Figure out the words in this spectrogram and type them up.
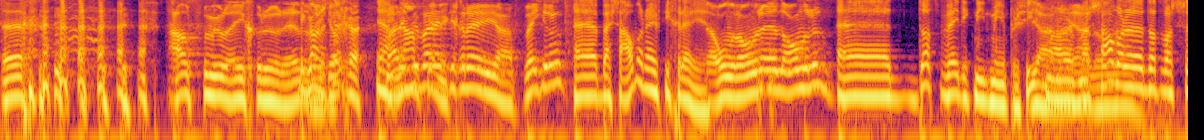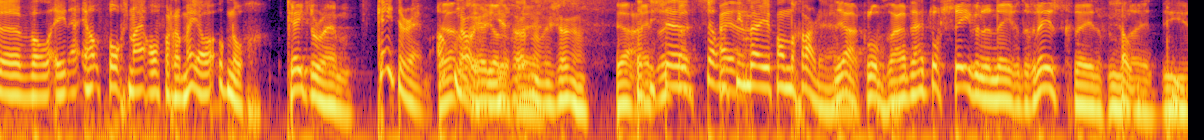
Eh, Oud Formule 1 coureur, hè? dat wou zeggen, Ja, waar die heb, je ik. gereden, Jaap? Weet je dat? eh, bij Sauber heeft hij gereden. Ja, onder andere en de andere? Eh, dat weet ik niet meer precies. Ja, maar nou ja, maar dan, Sauber, dat was eh, wel een... volgens mij Alfa Romeo ook nog. Caterham. Caterham, ook Ja. nog. Oh ja, die Ja, heeft eens. ook nog. Ja, Dat is eh, hetzelfde hij- team bij Van der Garde. Ja, klopt. Hij, hij heeft toch 97 races gereden in Formule. 1. Die,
